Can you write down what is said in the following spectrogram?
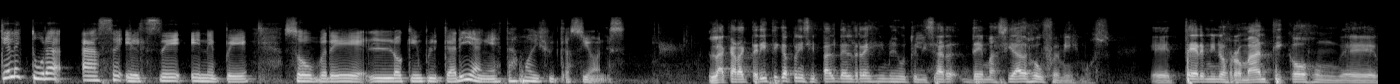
¿Qué lectura hace el CNP sobre lo que implicarían estas modificaciones? La característica principal del régimen es utilizar demasiados eufemismos. Eh, términos románticos, un eh,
